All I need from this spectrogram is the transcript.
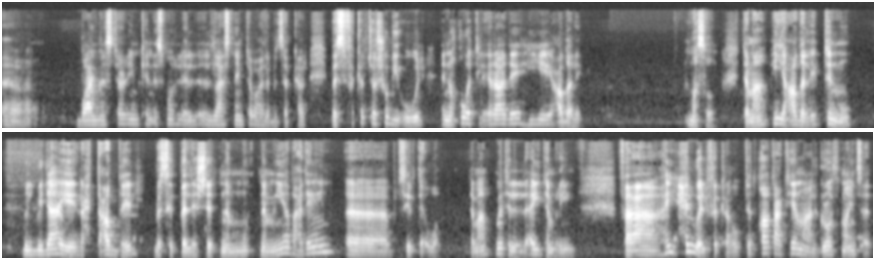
آه Baumeister يمكن اسمه ال last name تبعه اللي بتذكر. بس فكرته شو بيقول؟ إنه قوة الإرادة هي عضلة. muscle تمام؟ هي عضلة بتنمو. بالبداية رح تعضل بس تبلش تنمو تنميها. بعدين آه بتصير تقوى. تمام؟ مثل أي تمرين. فهي حلوة الفكرة وبتتقاطع كثير مع ال growth mindset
